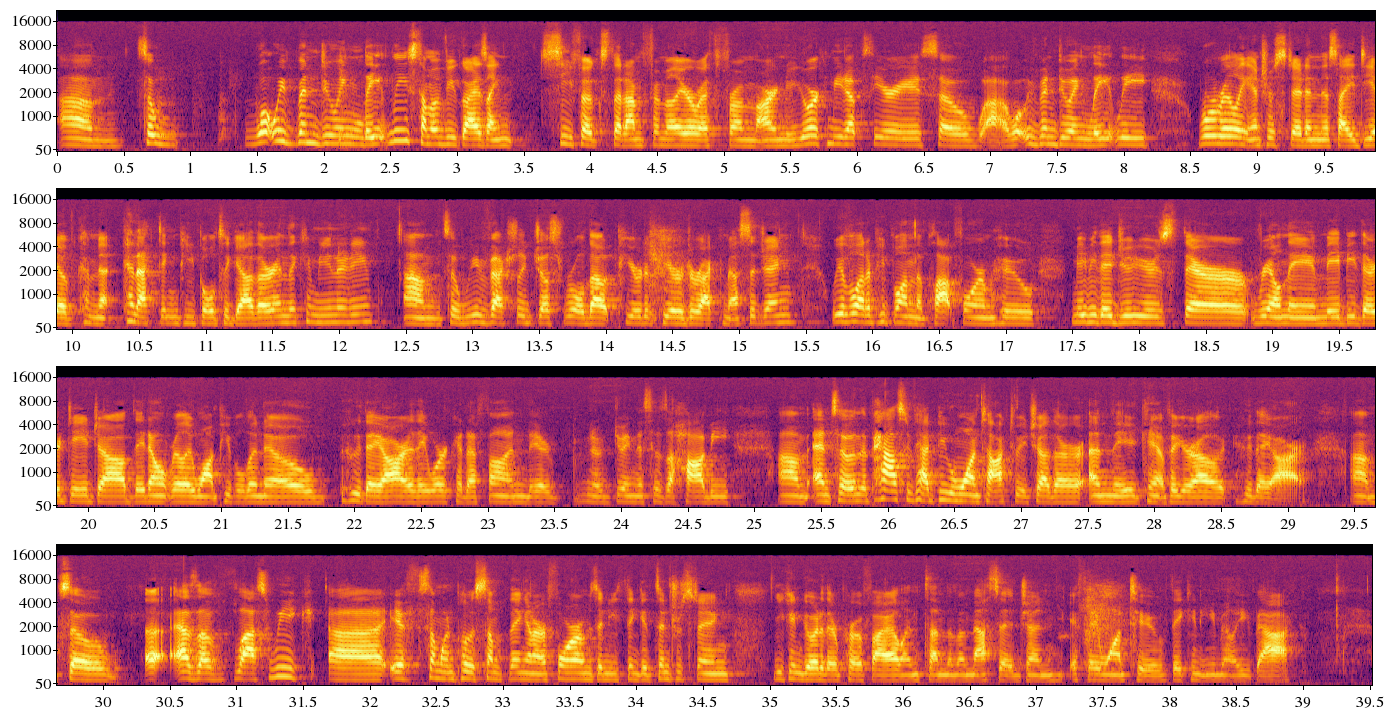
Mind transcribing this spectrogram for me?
Um, so what we've been doing lately, some of you guys, I see folks that I'm familiar with from our New York meetup series. So uh, what we've been doing lately we're really interested in this idea of connecting people together in the community. Um, so we've actually just rolled out peer-to-peer direct messaging. We have a lot of people on the platform who maybe they do use their real name, maybe their day job. They don't really want people to know who they are. They work at a fund. They're you know doing this as a hobby. Um, and so in the past, we've had people want to talk to each other and they can't figure out who they are. Um, so uh, as of last week, uh, if someone posts something in our forums and you think it's interesting, you can go to their profile and send them a message, and if they want to, they can email you back.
